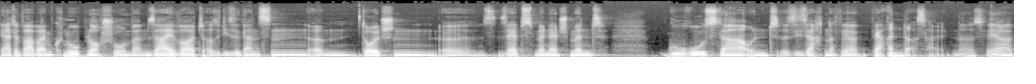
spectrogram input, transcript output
der hatte, war beim Knoblauch schon, beim Seiwert, also diese ganzen ähm, deutschen äh, Selbstmanagement- Gurus da und sie sagten, das wäre wär anders halt. Ne? Es wär, ja.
